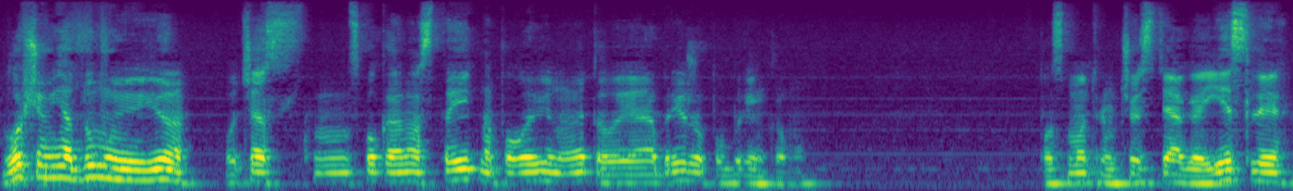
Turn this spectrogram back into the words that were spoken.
В общем, я думаю ее... Вот сейчас, сколько она стоит, наполовину этого я обрежу по бринкому. Посмотрим, что с тягой. Если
